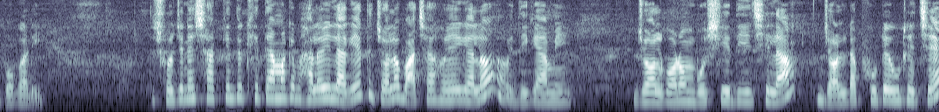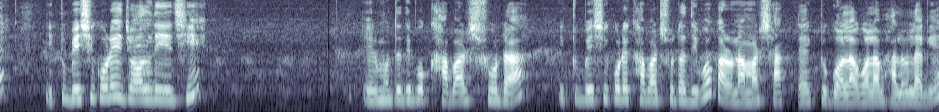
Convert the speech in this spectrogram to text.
উপকারী। তো সজনের শাক কিন্তু খেতে আমাকে ভালোই লাগে। তো চলো, বাছা হয়ে গেল। ওইদিকে আমি জল গরম বসিয়ে দিয়েছিলাম। জলটা ফুটে উঠেছে। একটু বেশি করেই জল দিয়েছি। এর মধ্যে দিব খাবার সোডা। একটু বেশি করে খাবার সোডা দিব, কারণ আমার শাকটা একটু গলা গলা ভালো লাগে।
